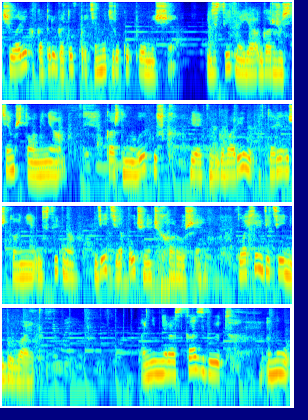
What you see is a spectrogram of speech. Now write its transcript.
человека, который готов протянуть руку помощи. И действительно, я горжусь тем, что у меня каждый мой выпуск, я это говорила, повторяю, что они действительно, дети очень-очень хорошие. Плохих детей не бывает. Они мне рассказывают, ну,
